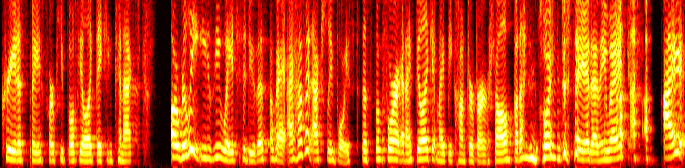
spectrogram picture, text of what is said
create a space where people feel like they can connect a really easy way to do this. Okay, I haven't actually voiced this before and I feel like it might be controversial, but I'm going to say it anyway. I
